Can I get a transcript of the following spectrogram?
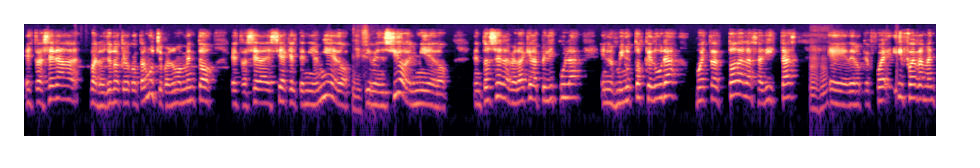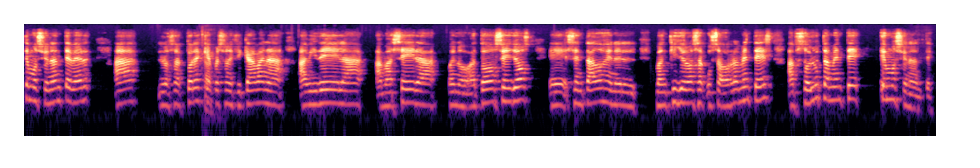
Estrasera, bueno, yo no quiero contar mucho, pero en un momento Estrasera decía que él tenía miedo y, venció el miedo. Entonces, la verdad que la película, en los minutos que dura, muestra todas las aristas eh, de lo que fue y fue realmente emocionante ver a los actores que personificaban a, a Videla, a Macera, bueno, a todos ellos eh, sentados en el banquillo de los acusados. Realmente es absolutamente emocionante.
